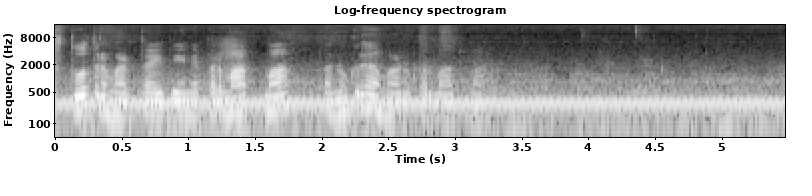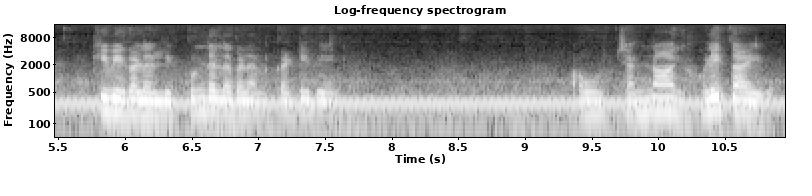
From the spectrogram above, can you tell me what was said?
ಸ್ತೋತ್ರ ಮಾಡ್ತಾ ಇದ್ದೇನೆ. ಪರಮಾತ್ಮ, ಅನುಗ್ರಹ ಮಾಡು ಪರಮಾತ್ಮ. ಕಿವಿಗಳಲ್ಲಿ ಕುಂಡಲಗಳನ್ನು ಕಟ್ಟಿದ್ದೇನೆ. ಅವು ಚೆನ್ನಾಗಿ ಹೊಳಿತಾ ಇವೆ.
